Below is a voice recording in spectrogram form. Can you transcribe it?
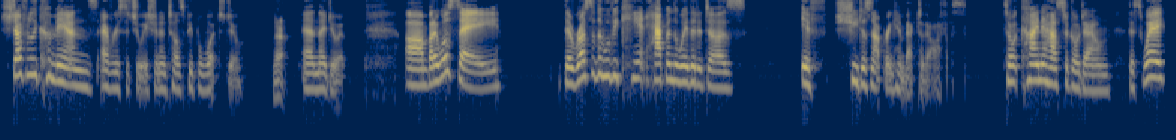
She definitely commands every situation and tells people what to do. Yeah, and they do it. Um, but I will say, the rest of the movie can't happen the way that it does if she does not bring him back to the office. So it kind of has to go down this way,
